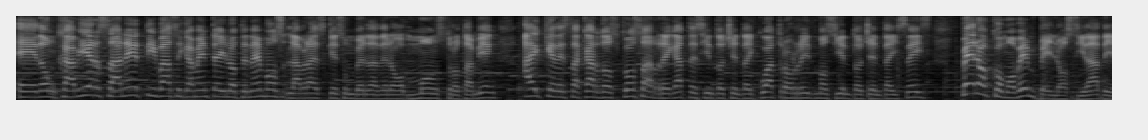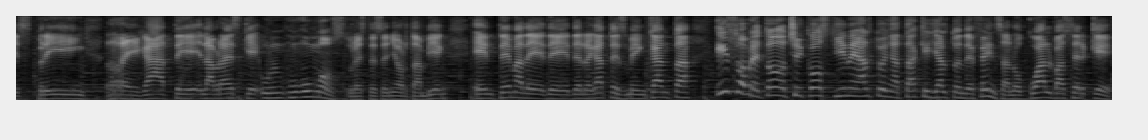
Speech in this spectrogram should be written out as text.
Eh, don Javier Zanetti, básicamente ahí lo tenemos. La verdad es que es un verdadero monstruo también. Hay que destacar dos cosas, regate 184, ritmo 186, pero como ven, velocidad de sprint, regate, la verdad es que un, monstruo este señor también. En tema de, de regate me encanta. Y sobre todo, chicos, tiene alto en ataque y alto en defensa, lo cual va a hacer que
